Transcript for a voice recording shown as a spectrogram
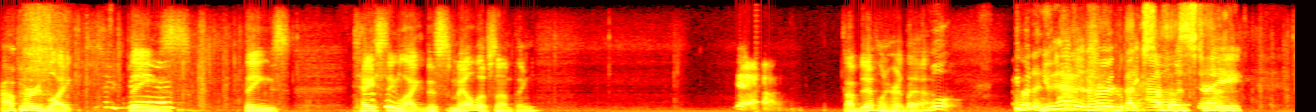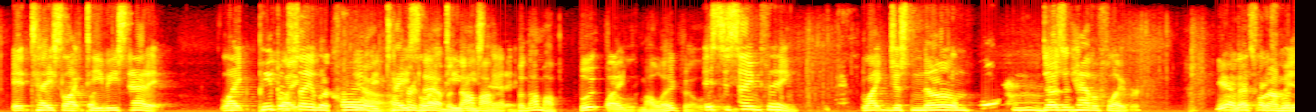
I've heard like things, things tasting like the smell of something. Yeah. I've definitely heard that. Well, You haven't heard like someone say it tastes like TV static. Like people Like- say Lacroix yeah, I've tastes that, like but TV not my, static. but not my foot, Like- my leg fell. it's the same thing. Like just numb, doesn't have a flavor. Yeah, That's what I it meant.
